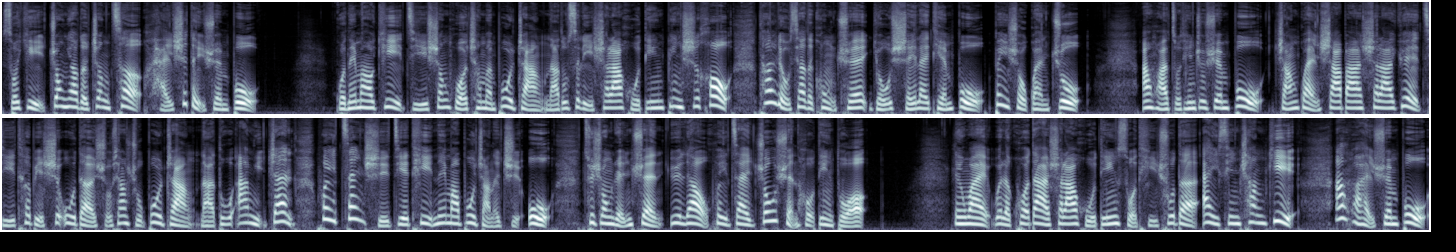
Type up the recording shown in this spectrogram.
所以重要的政策还是得宣布。国内贸易及生活成本部长拿督斯里沙拉胡丁病逝后，他留下的空缺由谁来填补，备受关注。安华昨天就宣布，掌管沙巴、沙拉越及特别事务的首相署部长拿督阿米赞会暂时接替内贸部长的职务，最终人选预料会在周选后定夺。另外，为了扩大沙拉胡丁所提出的爱心倡议，安华还宣布，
